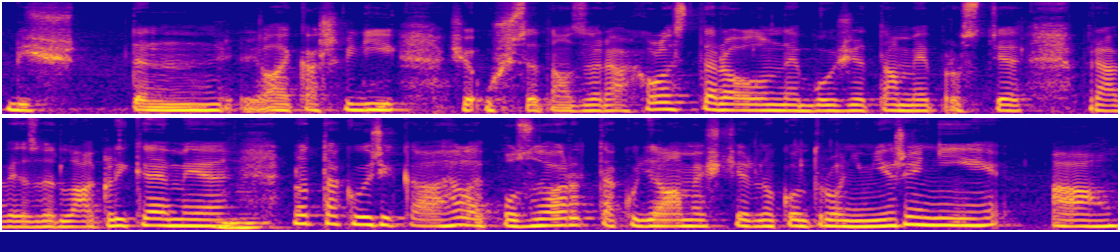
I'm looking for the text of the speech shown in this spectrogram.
Když ten lékař vidí, že už se tam zvedá cholesterol nebo že tam je prostě právě zvedlá glykémie, mm. no tak už říká, hele pozor, tak uděláme ještě jedno kontrolní měření a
